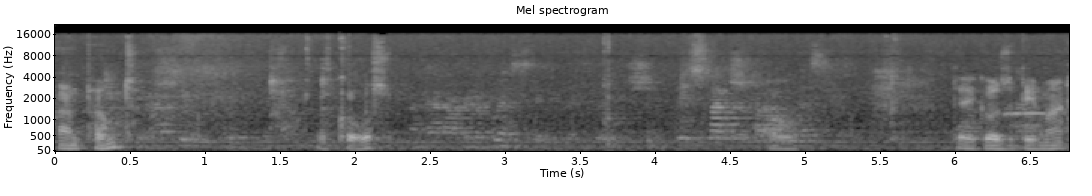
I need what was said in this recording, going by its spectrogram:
Hand pumped, of course. Oh, there goes the bee mad.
